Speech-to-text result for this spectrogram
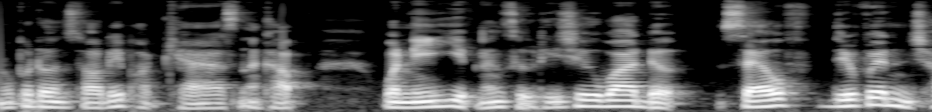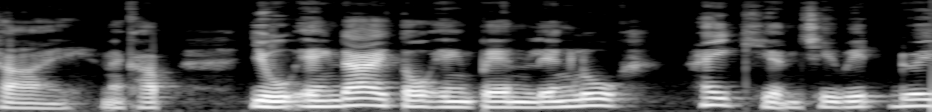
น p ดลสตอรี่พอดแคสต์นะครับ วันนี้หยิบหนังสือที่ชื่อว่า The Self-Driven Child นะครับ อยู่เองได้โตเองเป็นเลี้ยงลูก ให้เขียนชีวิตด้วย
